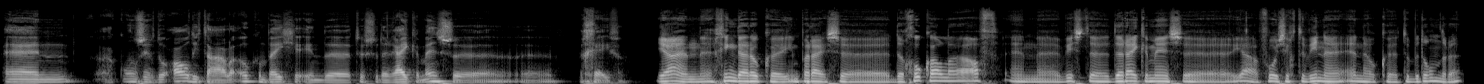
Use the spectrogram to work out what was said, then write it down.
En kon zich door al die talen ook een beetje in de, tussen de rijke mensen begeven. Ja, en ging daar ook in Parijs de gokhal af. En wist de rijke mensen ja, voor zich te winnen en ook te bedonderen.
